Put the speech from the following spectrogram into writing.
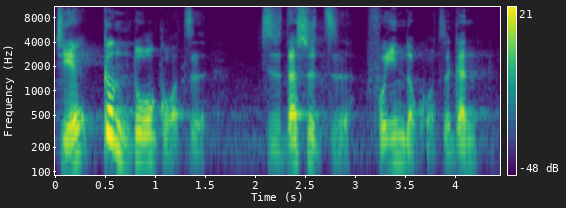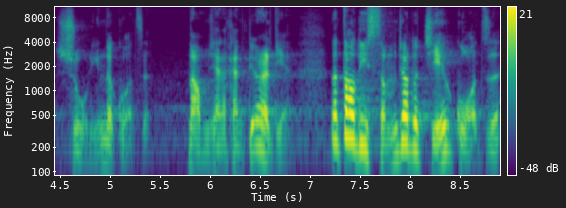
结更多果子，指的是指福音的果子跟属灵的果子。那我们现在看第二点，那到底什么叫做结果子，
